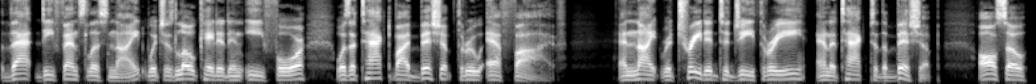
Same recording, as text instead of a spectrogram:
that defenseless knight, which is located in e4, was attacked by bishop through f5. And knight retreated to g3 and attacked to the bishop. Also,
